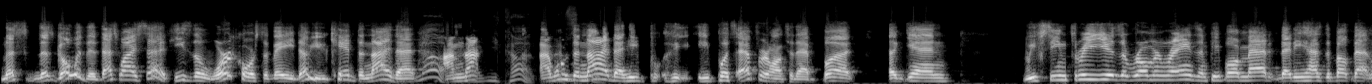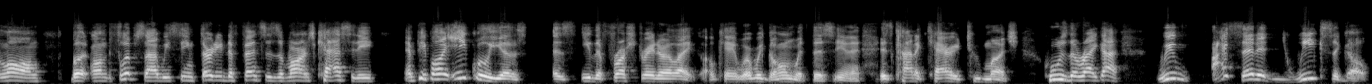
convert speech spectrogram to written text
let's let's go with it. That's why I said he's the workhorse of AEW. You can't deny that. No, I'm not. You can't. I won't Absolutely. deny that he, he he puts effort onto that. But again, we've seen three years of Roman Reigns, and people are mad that he has the belt that long. But on the flip side, we've seen 30 defenses of Orange Cassidy, and people are equally as as either frustrated or like, okay, where are we going with this? You know, it's kind of carried too much. Who's the right guy? We I said it weeks ago.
